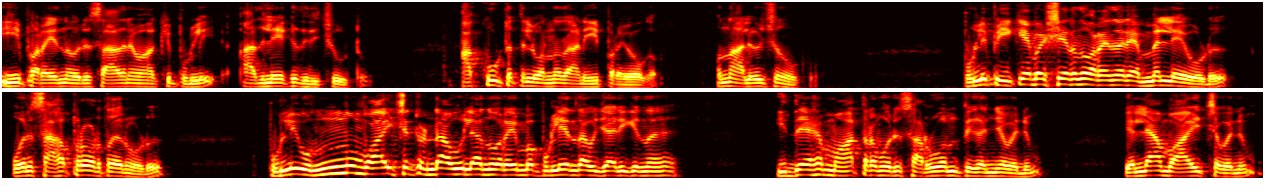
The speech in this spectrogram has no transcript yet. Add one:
ഈ പറയുന്ന ഒരു സാധനമാക്കി പുള്ളി അതിലേക്ക് തിരിച്ചു വിട്ടു. അക്കൂട്ടത്തിൽ വന്നതാണ് ഈ പ്രയോഗം. ഒന്ന് ആലോചിച്ച് നോക്കൂ. പുള്ളി പി കെ ബഷീർ എന്ന് പറയുന്ന ഒരു എം എൽ എയോട് ഒരു സഹപ്രവർത്തകനോട് പുള്ളി ഒന്നും വായിച്ചിട്ടുണ്ടാവില്ല എന്ന് പറയുമ്പോൾ പുള്ളി എന്താ വിചാരിക്കുന്നത്? ഇദ്ദേഹം മാത്രം ഒരു സർവം തികഞ്ഞവനും എല്ലാം വായിച്ചവനും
